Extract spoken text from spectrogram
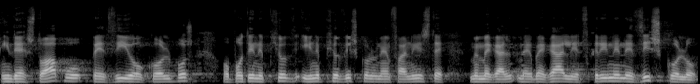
είναι στο άπο πεδίο ο κόλπος, οπότε είναι πιο, είναι πιο δύσκολο να εμφανίζεται με, με μεγάλη ευκρίνεια. Είναι δύσκολο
